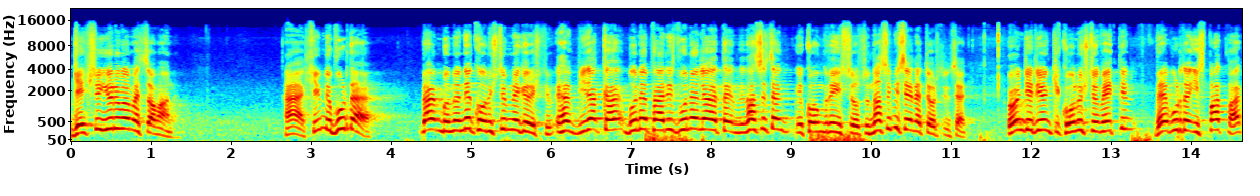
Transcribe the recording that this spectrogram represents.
Geçti yürümeme zamanı. Ha şimdi burada ben bunu ne konuştum ne görüştüm. E, bir dakika bu ne Paris bu ne Latin? Nasıl sen kongre istiyorsun? Nasıl bir senatörsün sen? Önce diyorsun ki konuştum ettim ve burada ispat var.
